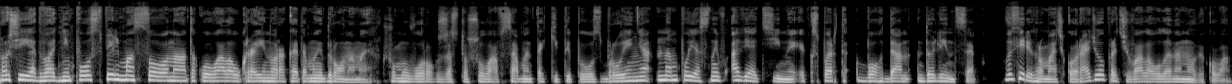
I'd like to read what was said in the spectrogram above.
Росія два дні поспіль масово атакувала Україну ракетами і дронами. Чому ворог застосував саме такі типи озброєння? Нам пояснив авіаційний експерт Богдан Долінце. В ефірі громадського радіо працювала Олена Новікова.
